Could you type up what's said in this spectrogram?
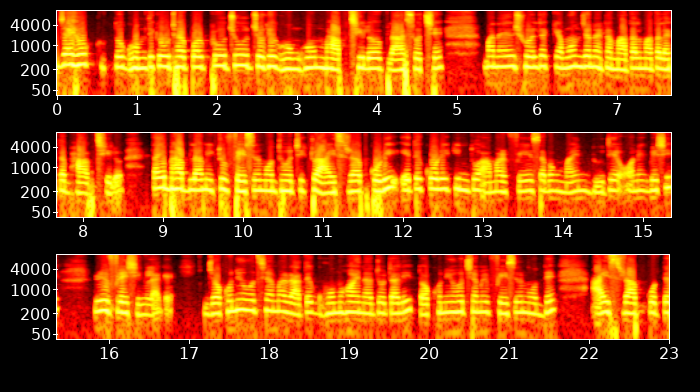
যাই হোক, তো ঘুম থেকে ওঠার পর প্রচুর চোখে ঘুম ঘুম ভাব ছিল প্লাস হচ্ছে মানে শরীরটা কেমন যেন একটা মাতাল মাতাল একটা ভাব ছিল। তাই ভাবলাম একটু ফেসের মধ্যে হচ্ছে একটু আইস রাব করি, এতে করে কিন্তু আমার ফেস এবং মাইন্ড দুইটাই অনেক বেশি রিফ্রেশিং লাগে। যখনই হচ্ছে আমার রাতে ঘুম হয় না টোটালি তখনই হচ্ছে আমি ফেসের মধ্যে আইস রাব করতে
